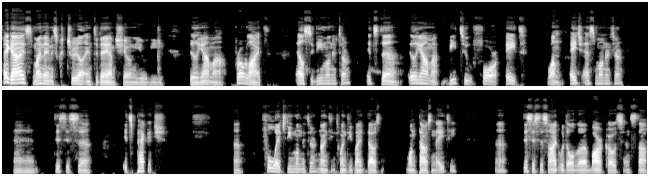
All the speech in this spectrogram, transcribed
Hey guys, my name is Cathril and today I'm showing you the iiyama ProLite LCD monitor. It's the iiyama B2481HS monitor and this is uh, its package. Uh, full HD monitor 1920 by 1080. Uh, this is the side with all the barcodes and stuff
